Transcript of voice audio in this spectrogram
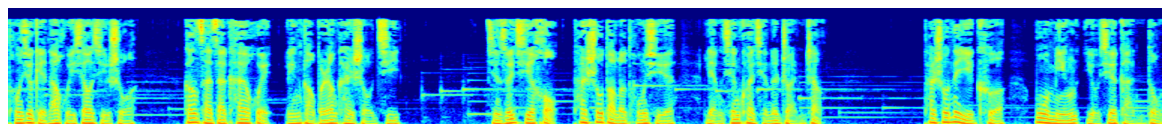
同学给他回消息说：“刚才在开会，领导不让看手机。”紧随其后，他收到了同学两千块钱的转账。他说那一刻莫名有些感动，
